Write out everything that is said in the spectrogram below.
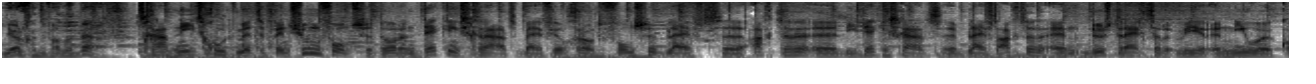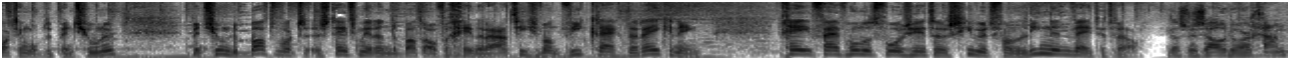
Jurgen van den Berg. Het gaat niet goed met de pensioenfondsen. Door een dekkingsgraad bij veel grote fondsen blijft uh, achter. Uh, die dekkingsgraad uh, blijft achter. En dus dreigt er weer een nieuwe korting op de pensioenen. Pensioendebat wordt steeds meer een debat over generaties. Want wie krijgt de rekening? G500-voorzitter Siewert van Lienen weet het wel. Als we zo doorgaan,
